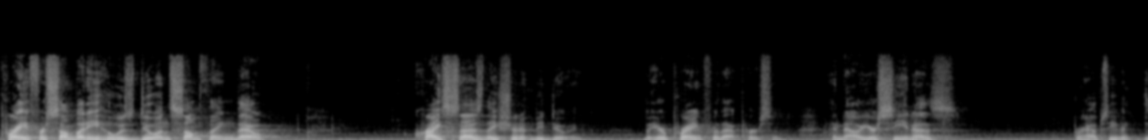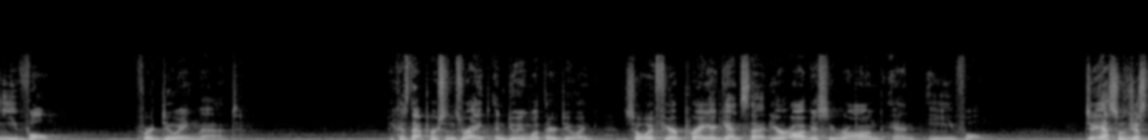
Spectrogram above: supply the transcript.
Pray for somebody who is doing something that Christ says they shouldn't be doing, but you're praying for that person. And now you're seen as perhaps even evil for doing that. Because that person's right in doing what they're doing. So if you're praying against that, you're obviously wrong and evil. Yeah, so just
